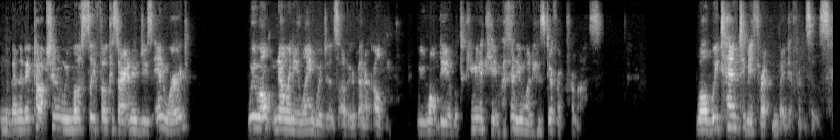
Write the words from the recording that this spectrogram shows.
in the Benedict option, we mostly focus our energies inward, we won't know any languages other than our own. We won't be able to communicate with anyone who's different from us. Well, we tend to be threatened by differences.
